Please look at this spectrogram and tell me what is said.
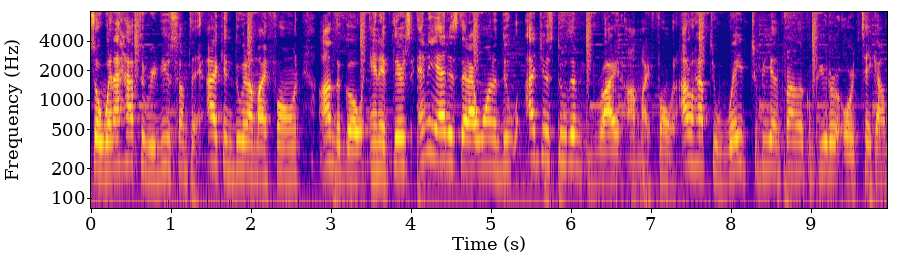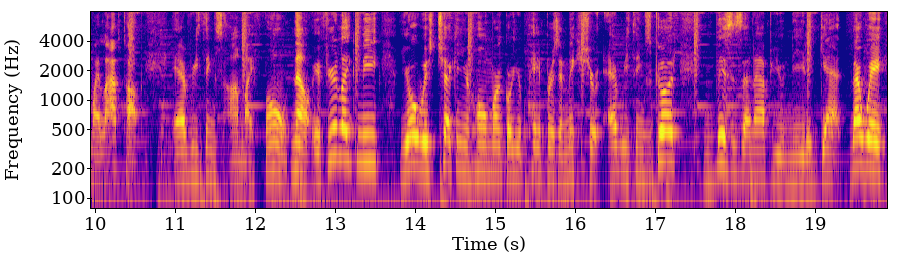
So when I have to review something, I can do it on my phone, on the go, and if there's any edits that I want to do, I just do them right on my phone. I don't have to wait to be in front of the computer or take out my laptop. Everything's on my phone. Now, if you're like me, you're always checking your homework or your papers and making sure everything's good, this is an app you need to get. That way,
